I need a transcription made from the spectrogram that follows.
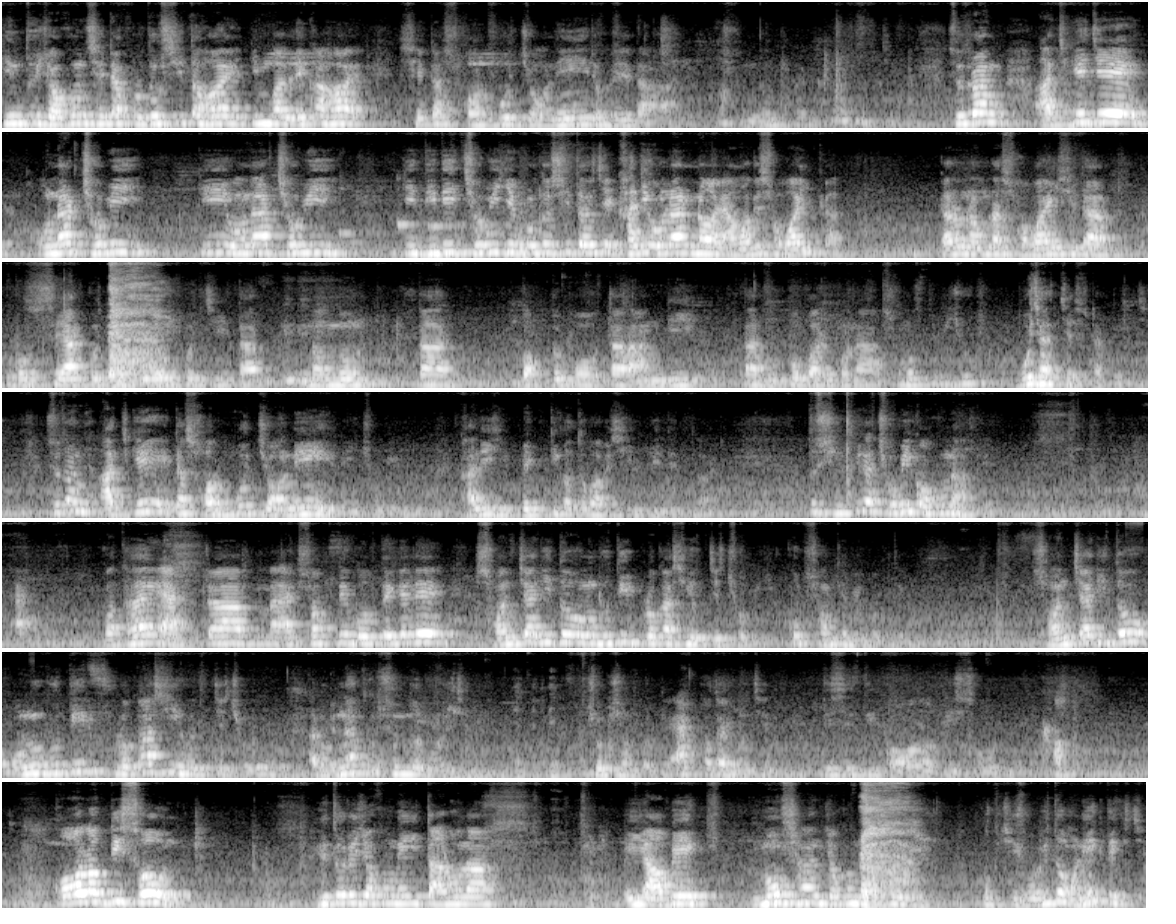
কিন্তু যখন সেটা প্রদর্শিত হয় কিংবা লেখা হয় সেটা সর্বজনের হয়ে দাঁড়ায়। সুতরাং আজকে যে ওনার ছবি, কি ওনার ছবি, কি দিদির ছবি যে প্রদর্শিত হয়েছে, খালি ওনার নয়, আমাদের সবাইকার। কারণ আমরা সবাই সেটা শেয়ার করছি করছি, তার নন্দন, তার বক্তব্য, তার আঙ্গিক, তার রূপকল্পনা, সমস্ত কিছু বোঝার চেষ্টা করছি। সুতরাং আজকে এটা সর্বজনের এই ছবি। খালি ব্যক্তিগতভাবে শিল্পীদের নয়। তো শিল্পীরা ছবি কখন এক- কথায় একটা, এক শব্দে বলতে গেলে সঞ্চারিত অনুভূতির প্রকাশই হচ্ছে ছবি, খুব সংক্ষেপে বলতে। সঞ্চারিত অনুভূতির প্রকাশই হচ্ছে ছবি। আর রবীন্দ্রনাথ খুব সুন্দর বলেছেন ছবি সম্পর্কে। এক কথায় বলছেন this is the call of the soul call of the soul ভেতরে যখন এই তাড়না এই আবেগ ইমোশন যখন ছবি তো অনেক দেখছে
